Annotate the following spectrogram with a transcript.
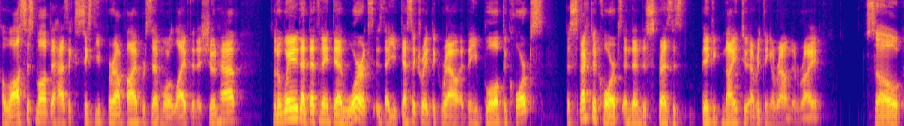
Colossus mob that has like 65% more life than it should have. So the way that Detonate Dead works is that you desecrate the ground and then you blow up the corpse, the Spectre corpse, and then this spreads this big ignite to everything around it, right? So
